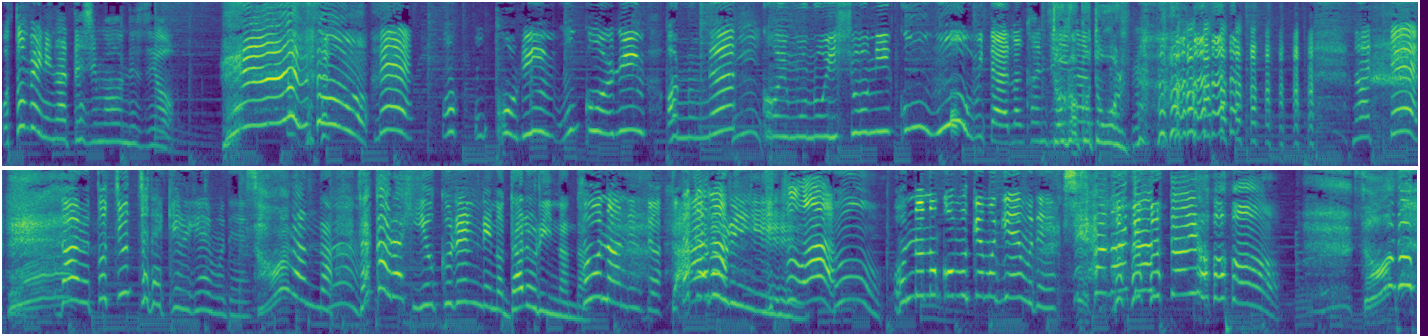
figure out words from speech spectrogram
乙女になってしまうんですよ。えー、嘘！で、お、おかりん、おかりん、あのね、買い物一緒に行こうみたいな感じにな なって、断るダルとチュッチュできるゲームです。そうなんだ、うん。だからひよくれんりのダルリンなんだ。そうなんですよ。ダルリン。実はうん。女の子向けのゲームです。知らなかったよ。そうだった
